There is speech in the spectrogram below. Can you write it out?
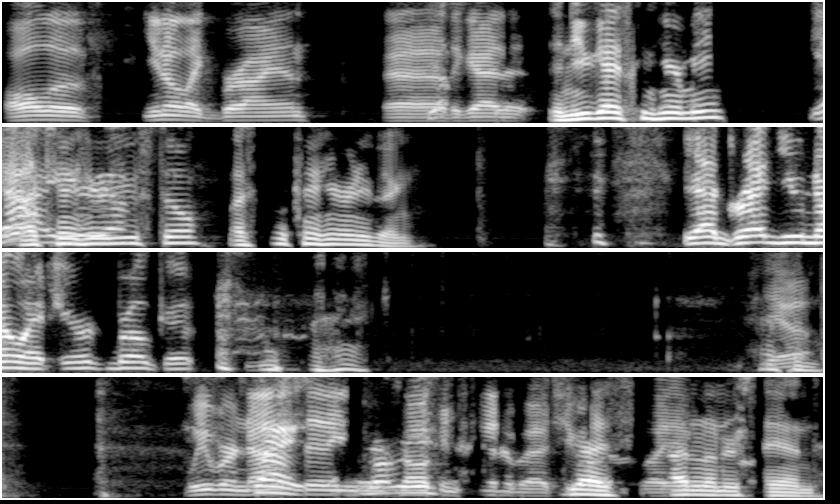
all of you know, like Brian, uh, Yep. the guy that And you guys can hear me? Yeah, I can't hear ya. you still? I still can't hear anything. Yeah, Greg, you know it. Eric broke it. What the heck? Yeah. We were not Sorry, sitting there what you- talking shit about You you. guys, Like, I don't understand.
